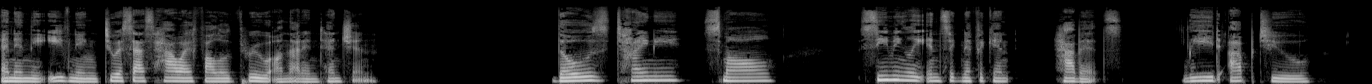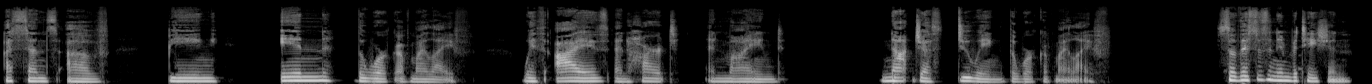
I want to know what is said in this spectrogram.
and in the evening to assess how I followed through on that intention. Those tiny, small, seemingly insignificant habits lead up to a sense of being in the work of my life with eyes and heart and mind not just doing the work of my life. So this is an invitation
